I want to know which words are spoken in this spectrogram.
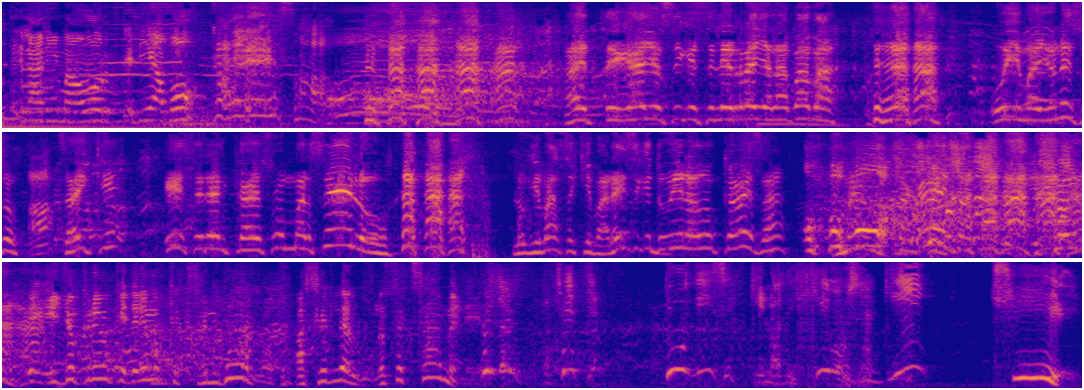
El, el animador tenía dos cabezas. A este gallo sí que se le raya la papa. Oye, mayoneso, ¿sabes qué? Ese era el cabezón Marcelo. Lo que pasa es que parece que tuviera dos cabezas. Esta cabeza. Y yo creo que tenemos que extenderlo, hacerle algunos exámenes. ¿Tú dices que lo dejemos aquí? Sí.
